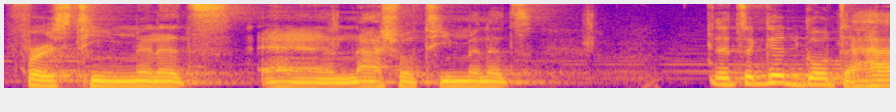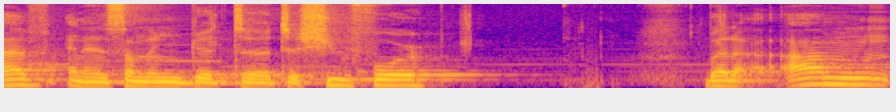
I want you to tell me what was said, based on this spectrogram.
first team minutes and national team minutes. It's a good goal to have, and it's something good to to shoot for. But I'm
